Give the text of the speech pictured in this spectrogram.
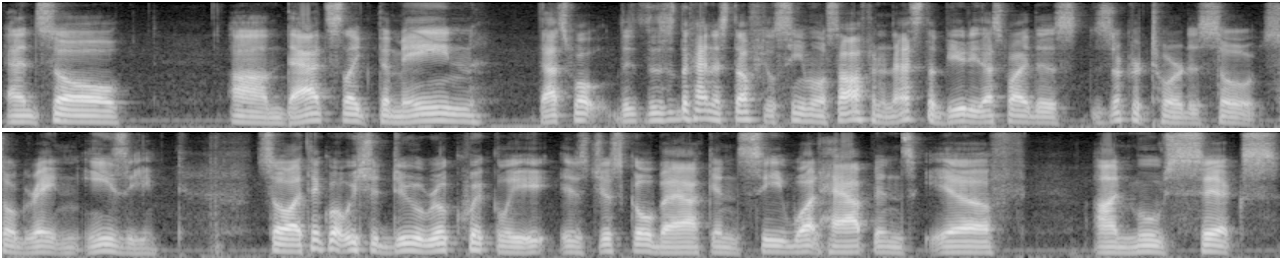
And so um, that's like the main. That's what this, is the kind of stuff you'll see most often, and that's the beauty. That's why this Zukertort is so so great and easy. So I think what we should do real quickly is just go back and see what happens if on move 6,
